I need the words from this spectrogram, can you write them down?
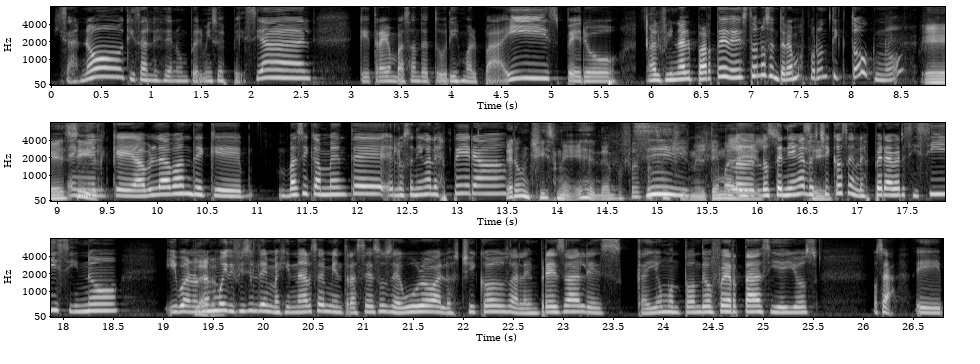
quizás no, quizás les den un permiso especial, que traen bastante turismo al país, pero al final parte de esto nos enteramos por un TikTok, ¿no? Eh, sí, En el que hablaban de que básicamente eh, los tenían a la espera. era un chisme. eh, Fue, Sí, un chisme el tema lo- de... los tenían a los sí. chicos en la espera a ver si sí, si no. Y bueno, no es muy difícil de imaginarse, mientras eso seguro a los chicos, a la empresa, les caía un montón de ofertas y ellos, o sea, eh,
